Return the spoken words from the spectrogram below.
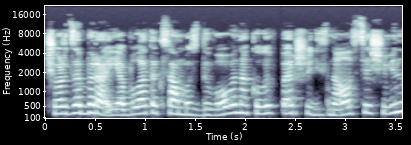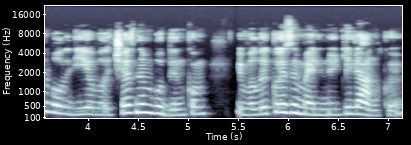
Чорт забирай, я була так само здивована, коли вперше дізналася, що він володіє величезним будинком і великою земельною ділянкою.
